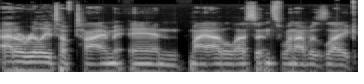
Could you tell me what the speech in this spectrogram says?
at a really tough time in my adolescence when I was like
